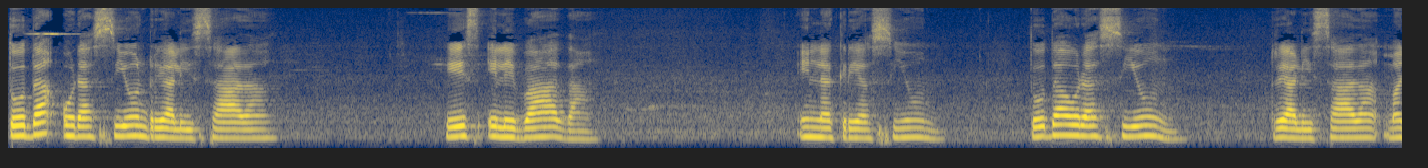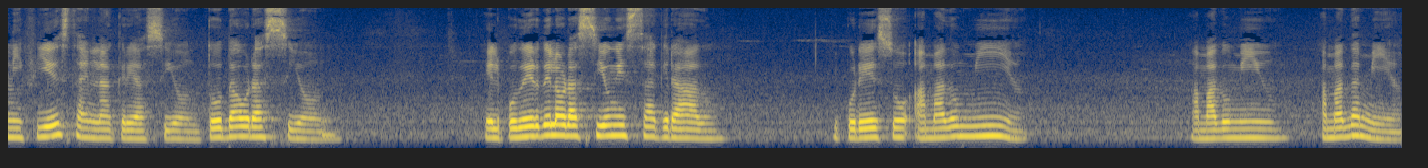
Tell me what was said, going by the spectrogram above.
Toda oración realizada es elevada en la creación Toda oración realizada manifiesta en la creación, toda oración. El poder de la oración es sagrado y por eso, amado mío, amado mío, amada mía,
